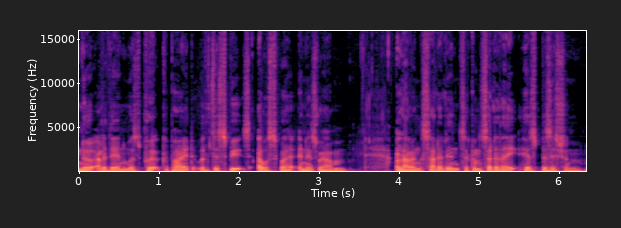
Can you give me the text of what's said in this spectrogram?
Nur al-Din was preoccupied with disputes elsewhere in his realm, allowing Saladin to consolidate his position.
